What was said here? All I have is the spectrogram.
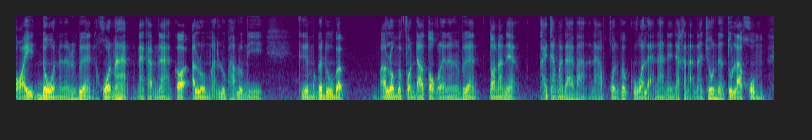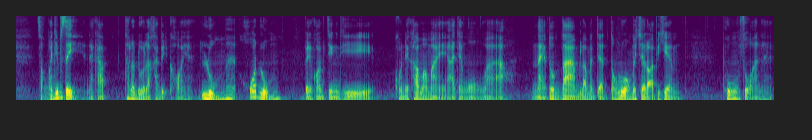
200 โดนนะเพื่อนๆโหดมากนะครับนะก็อารมณ์รูปภาพรูปนี้ คือมันก็ดูแบบอารมณ์แบบฝนดาวตกเลยนะเพื่อนๆตอนนั้นเนี่ย ใครจำมาได้บ้างนะครับ คนก็กลัวแหละนะในขณะนั้นช่วงเดือนตุลาคม 2024 นะครับ ถ้าเราดูราคาบิตคอยน์หลุมอะโคตรหลุมเป็นความจริงที่คนที่เข้ามาใหม่ อาจจะงงว่าอ้าวไหนต้มตามแล้วมันจะต้องล่วงไม่ใช่หรอพี่เข้มพุ่งสวนฮะ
